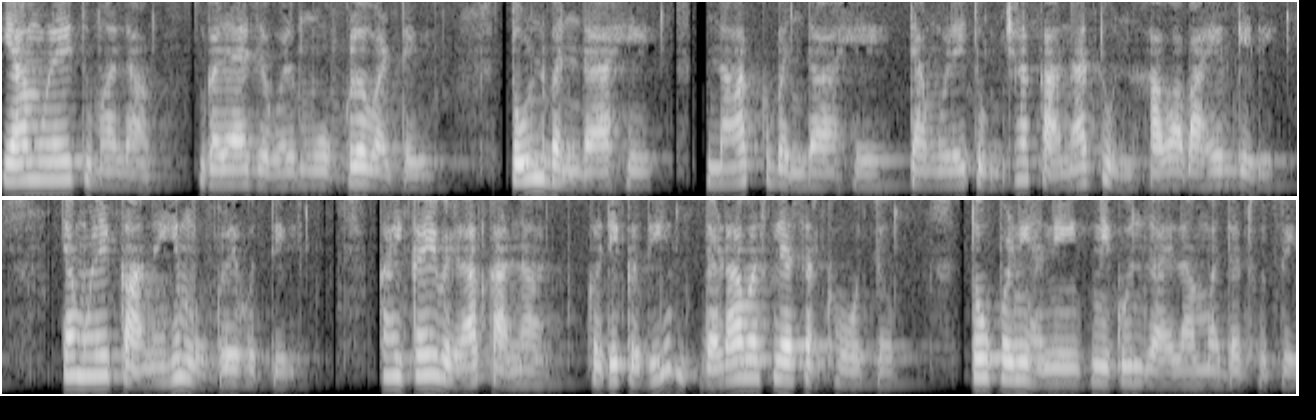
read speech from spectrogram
यामुळे तुम्हाला गळ्याजवळ मोकळं वाटेल. तोंड बंद आहे नाक बंद आहे त्यामुळे तुमच्या कानातून हवा बाहेर गेली. त्यामुळे कानही मोकळे होतील. काही काही वेळा कानात कधी कधी दडा बसल्यासारखं होतं. तो पण ह्याने निघून जायला मदत होते.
